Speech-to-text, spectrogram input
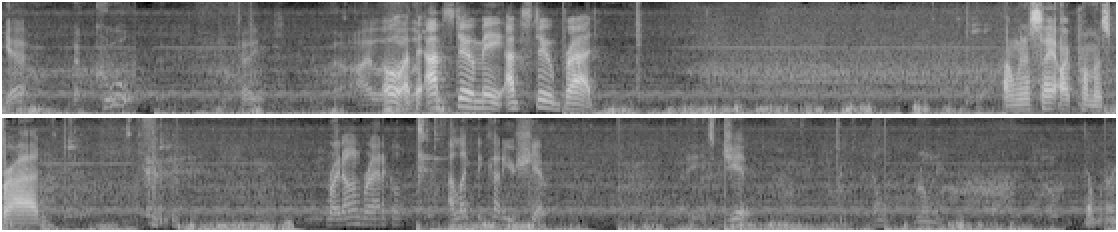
Yeah. Uh, cool. Tight. Uh, I, Oh, I I th- I'm Stu, me. I'm Stu, Brad. I'm gonna say I promise Brad. Right on, Radical. I like the cut of your ship. It's jib. Don't ruin it. Don't worry.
